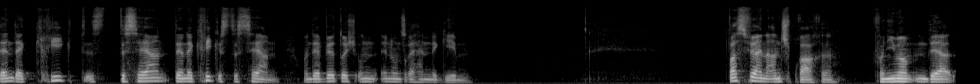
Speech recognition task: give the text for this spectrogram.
denn der Krieg ist des Herrn, denn der Krieg ist des Herrn und er wird euch in unsere Hände geben. Was für eine Ansprache von jemandem, der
